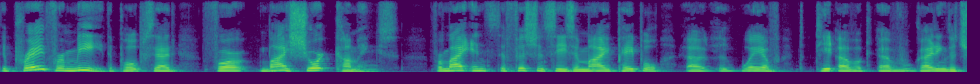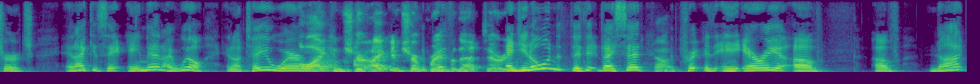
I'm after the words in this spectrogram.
to pray for me, the Pope said, for my shortcomings, for my insufficiencies in my papal uh, way of, of, of guiding the church. And I can say, Amen, I will. And I'll tell you where. Oh, I can sure, I can sure pray, pray for that, Terry. And you know what the, the, I said? Yeah. In the area of, of not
